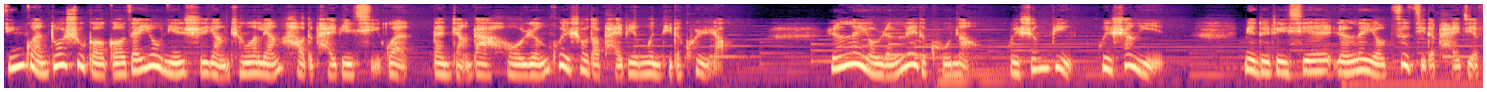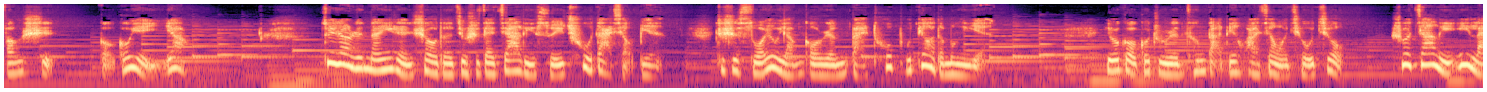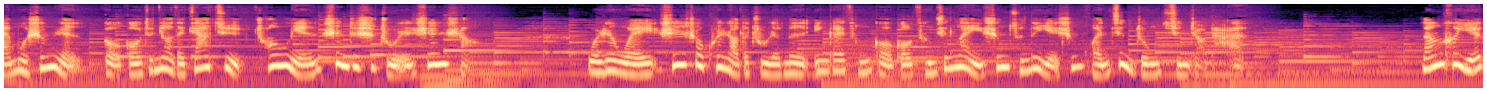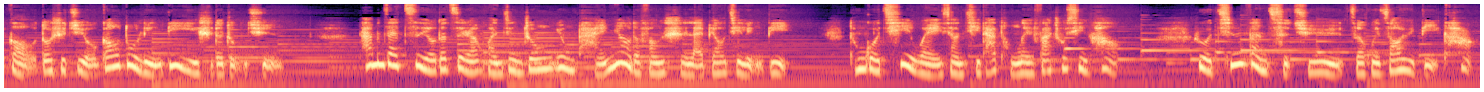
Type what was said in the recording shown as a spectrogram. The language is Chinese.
尽管多数狗狗在幼年时养成了良好的排便习惯，但长大后仍会受到排便问题的困扰。人类有人类的苦恼，会生病，会上瘾。面对这些，人类有自己的排解方式，狗狗也一样。最让人难以忍受的就是在家里随处大小便，这是所有养狗人摆脱不掉的梦魇。有狗狗主人曾打电话向我求救，说家里一来陌生人，狗狗就尿在家具、窗帘，甚至是主人身上。我认为深受困扰的主人们应该从狗狗曾经赖以生存的野生环境中寻找答案。狼和野狗都是具有高度领地意识的种群。它们在自由的自然环境中用排尿的方式来标记领地，通过气味向其他同类发出信号。若侵犯此区域，则会遭遇抵抗。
